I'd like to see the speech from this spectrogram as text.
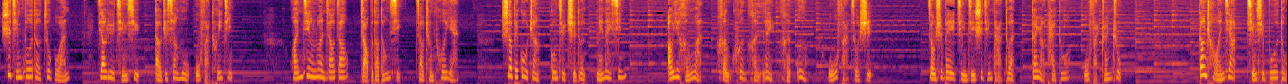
事情多的做不完，焦虑情绪导致项目无法推进，环境乱糟糟，找不到东西，造成拖延，设备故障，工具迟钝，没耐心，熬夜很晚，很困，很累，很饿，无法做事，总是被紧急事情打断，干扰太多，无法专注。刚吵完架，情绪波动，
